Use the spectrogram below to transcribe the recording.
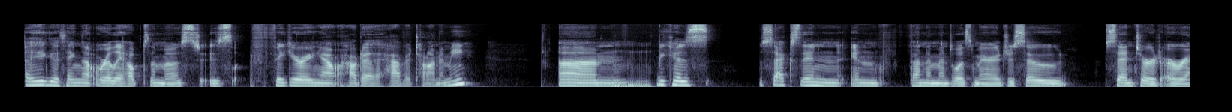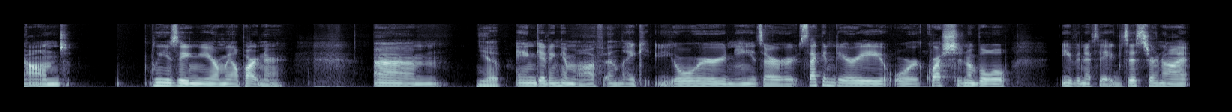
I think the thing that really helped the most is figuring out how to have autonomy. Um, because sex in in fundamentalist marriage is so centered around pleasing your male partner. Um, yep. and getting him off and like your needs are secondary or questionable even if they exist or not.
